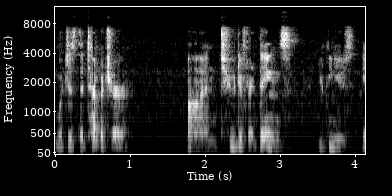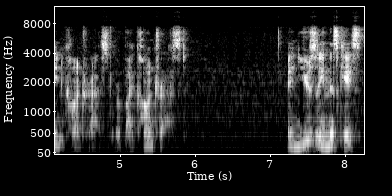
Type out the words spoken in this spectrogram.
which is the temperature on two different things, you can use in contrast or by contrast. And usually in this case,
